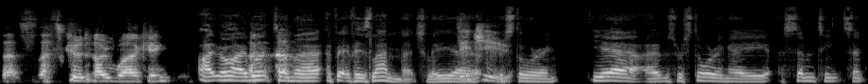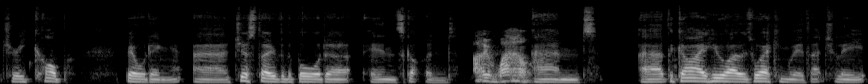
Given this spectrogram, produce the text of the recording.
That's that's good homeworking. I, well, I worked on a, a bit of his land actually. Uh, Did you? restoring? Yeah, I was restoring a, a 17th century cob building uh, just over the border in Scotland, Oh wow! and uh, the guy who I was working with actually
